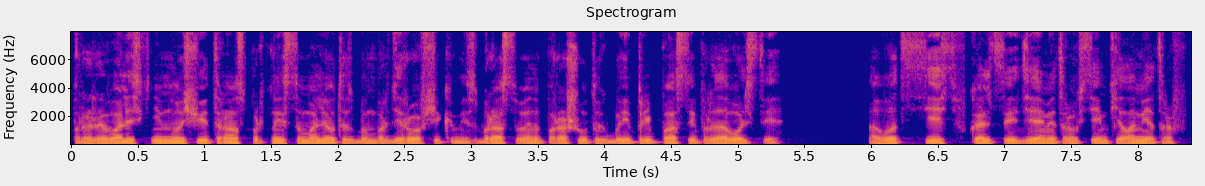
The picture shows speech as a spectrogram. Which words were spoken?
Прорывались к ним ночью и транспортные самолеты с бомбардировщиками, сбрасывая на парашютах боеприпасы и продовольствие. А вот сесть в кольце диаметром в 7 километров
